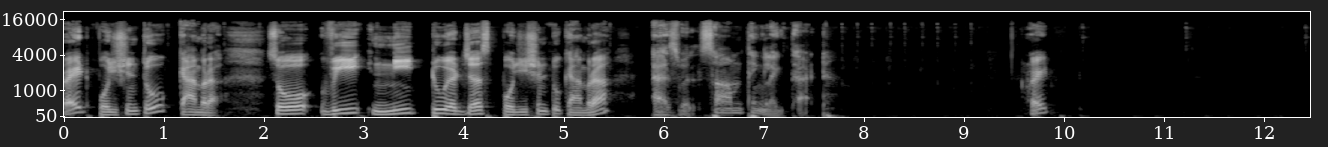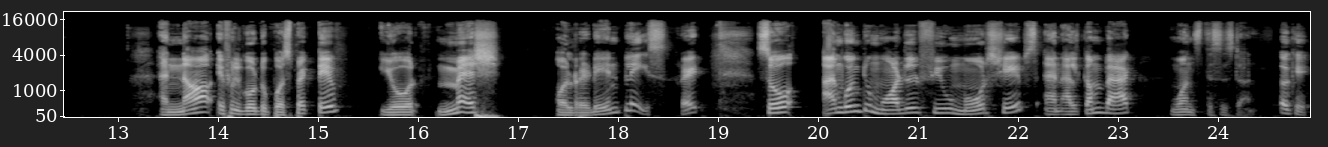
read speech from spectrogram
right? Position to camera. So we need to adjust position to camera as well. Something like that. Right? And now if we'll go to perspective your mesh already in place right? So I'm going to model few more shapes and I'll come back once this is done. Okay,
